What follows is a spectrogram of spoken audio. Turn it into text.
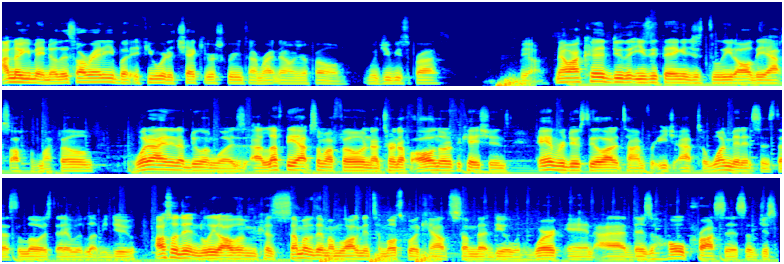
I know you may know this already, but if you were to check your screen time right now on your phone, would you be surprised? Be honest. Now I could do the easy thing and just delete all the apps off of my phone. What I ended up doing was I left the apps on my phone, and I turned off all notifications, and reduced the allotted time for each app to one minute since that's the lowest that it would let me do. I Also didn't delete all of them because some of them I'm logged into multiple accounts, some that deal with work, and I, there's a whole process of just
